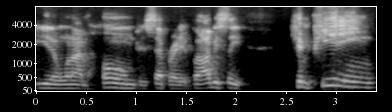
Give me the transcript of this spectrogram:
you know when i'm home to separate it. But obviously competing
